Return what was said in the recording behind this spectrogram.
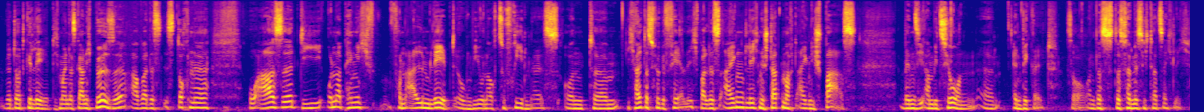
wird dort gelebt. Ich meine das gar nicht böse, aber das ist doch eine Oase, die unabhängig von allem lebt irgendwie und auch zufrieden ist. Und ähm, ich halte das für gefährlich, weil es eigentlich, eine Stadt macht eigentlich Spaß, wenn sie Ambitionen äh, entwickelt. So, und das, das vermisse ich tatsächlich.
